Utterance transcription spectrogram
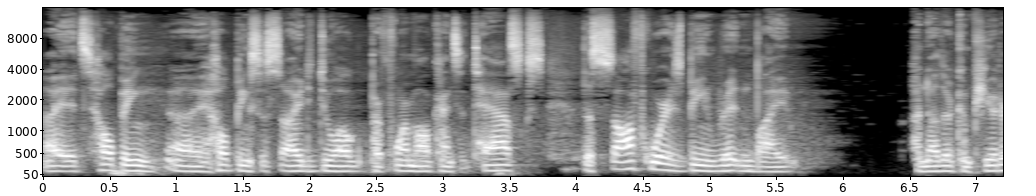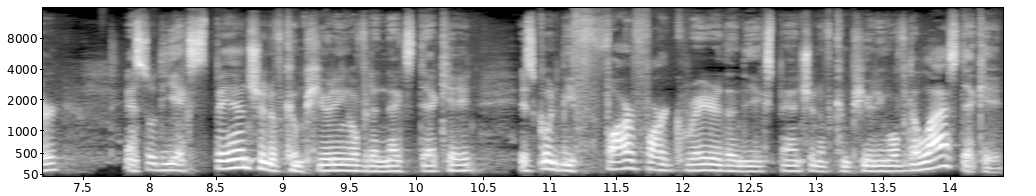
Uh, it's helping uh, helping society do all perform all kinds of tasks. The software is being written by another computer, and so the expansion of computing over the next decade is going to be far far greater than the expansion of computing over the last decade.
